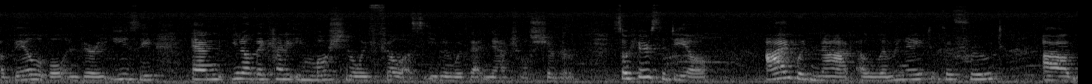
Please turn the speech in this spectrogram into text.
available and very easy. And, you know, they kind of emotionally fill us, even with that natural sugar. So here's the deal. I would not eliminate the fruit. Um,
